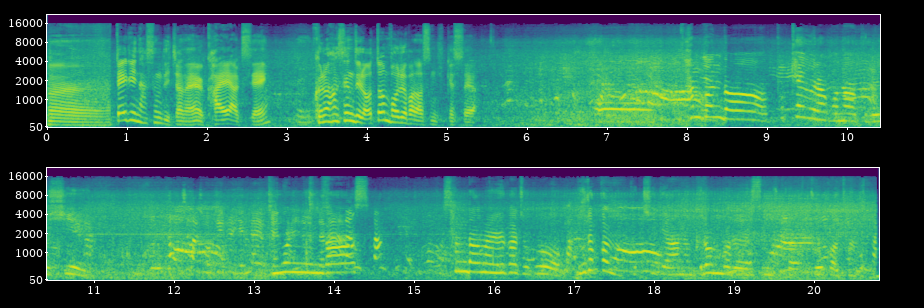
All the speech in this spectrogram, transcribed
어, 때린 학생도 있잖아요. 가해 학생. 그런 학생들이 어떤 벌을 받았으면 좋겠어요. 더 폭행을 하거나 그릇이 부모님과 상담을 해가지고 무조건 고치게 하는 그런 거를 했으면 좋- 좋을 것 같아요.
